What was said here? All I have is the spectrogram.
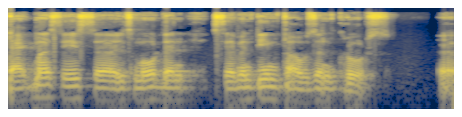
TAGMA says uh, it's more than 17000 crores. Uh,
